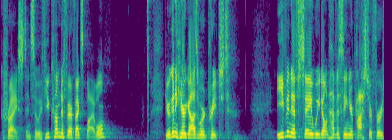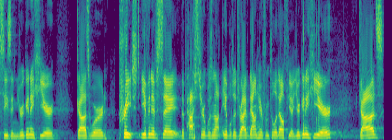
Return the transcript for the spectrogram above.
Christ. And so, if you come to Fairfax Bible, you're going to hear God's Word preached. Even if, say, we don't have a senior pastor for a season, you're going to hear God's word preached. Even if, say, the pastor was not able to drive down here from Philadelphia, you're going to hear God's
